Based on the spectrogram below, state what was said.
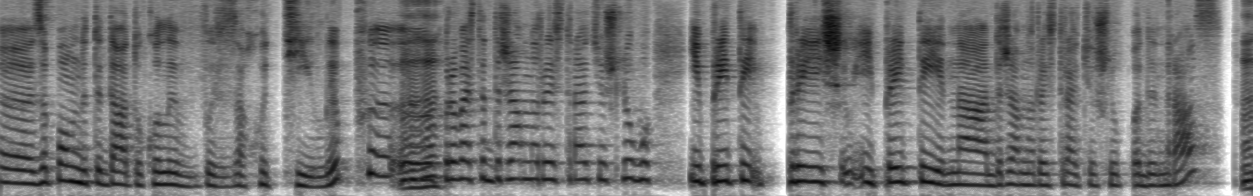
е, заповнити дату, коли ви захотіли б е, провести державну реєстрацію шлюбу, і прийти, прийш, і прийти на державну реєстрацію шлюб один раз, Угу.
